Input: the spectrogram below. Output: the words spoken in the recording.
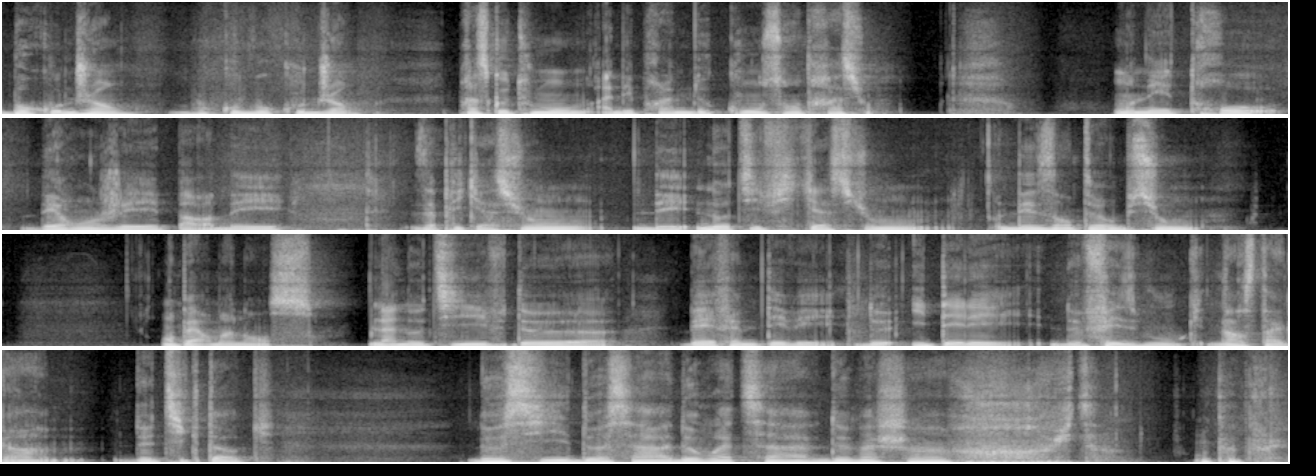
beaucoup de gens, beaucoup, beaucoup de gens, presque tout le monde a des problèmes de concentration. On est trop dérangé par des applications, des notifications, des interruptions en permanence. La notif de euh, BFM TV, de iTélé, de Facebook, d'Instagram, de TikTok, de ci, de ça, de WhatsApp, de machin. Putain, on peut plus.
